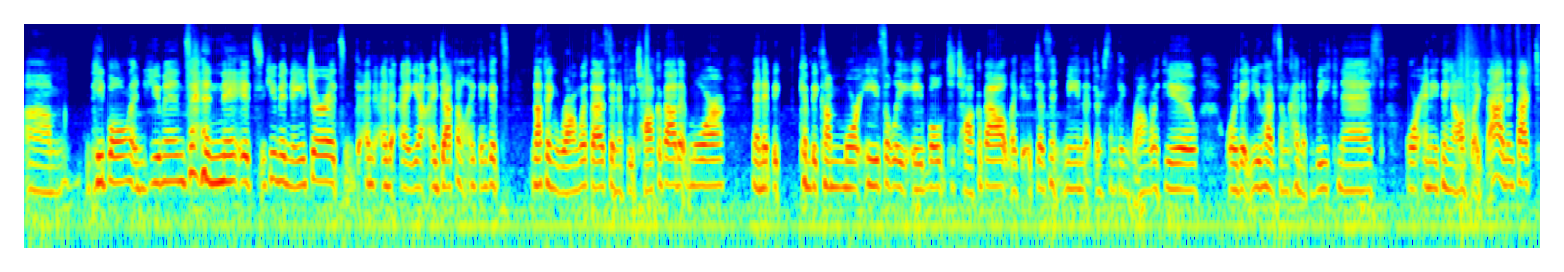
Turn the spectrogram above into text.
um, people and humans and it's human nature. It's, and, and uh, yeah, I definitely think it's nothing wrong with us. And if we talk about it more, then it be, can become more easily able to talk about. Like it doesn't mean that there's something wrong with you or that you have some kind of weakness or anything else like that. In fact,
